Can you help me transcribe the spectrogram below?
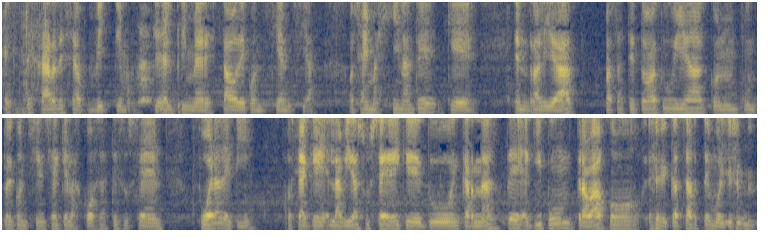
es dejar de ser víctima, que es el primer estado de conciencia. O sea, imagínate que en realidad pasaste toda tu vida con un punto de conciencia de que las cosas te suceden fuera de ti. O sea, que la vida sucede y que tú encarnaste aquí, pum, trabajo, eh, casarte, morir.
